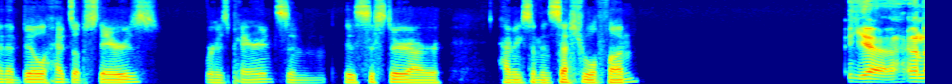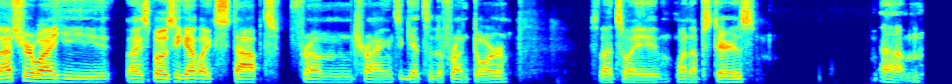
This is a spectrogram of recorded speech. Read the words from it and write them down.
and then Bill heads upstairs where his parents and his sister are having some incestual fun. Yeah, and I'm not sure why he. I suppose he got like stopped from trying to get to the front door, so that's why he went upstairs. Um.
